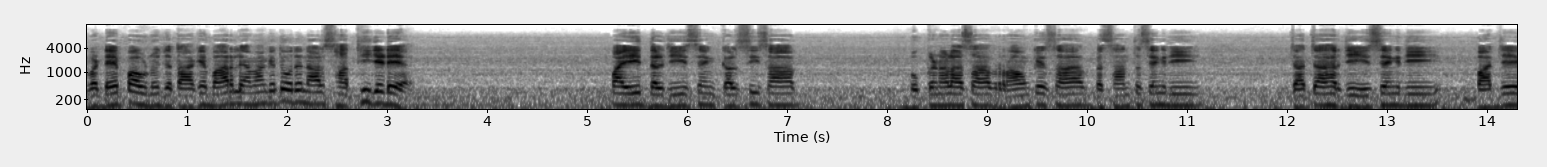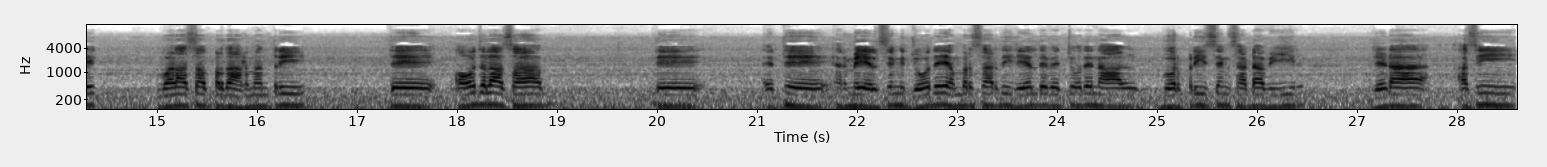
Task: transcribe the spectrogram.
ਵੱਡੇ ਭਾਊ ਨੂੰ ਜਿਤਾ ਕੇ ਬਾਹਰ ਲਿਆਵਾਂਗੇ ਤੇ ਉਹਦੇ ਨਾਲ ਸਾਥੀ ਜਿਹੜੇ ਆ, ਭਾਈ ਦਲਜੀਤ ਸਿੰਘ ਕਲਸੀ ਸਾਹਿਬ, ਬੁੱਕਣ ਵਾਲਾ ਸਾਹਿਬ, ਰੌਂਕੇ ਸਾਹਿਬ, ਬਸੰਤ ਸਿੰਘ ਜੀ, ਚਾਚਾ ਹਰਜੀਤ ਸਿੰਘ ਜੀ, ਬਾਜੇ ਵਾਲਾ ਸਾਹਿਬ, ਪ੍ਰਧਾਨ ਮੰਤਰੀ ਤੇ ਔਜਲਾ ਸਾਹਿਬ ਤੇ ਇੱਥੇ ਹਰਮੇਲ ਸਿੰਘ ਜੋਧੇ ਅੰਮ੍ਰਿਤਸਰ ਦੀ ਜੇਲ੍ਹ ਦੇ ਵਿੱਚ, ਉਹਦੇ ਨਾਲ ਗੁਰਪ੍ਰੀਤ ਸਿੰਘ, ਸਾਡਾ ਵੀਰ ਜਿਹੜਾ ਅਸੀਂ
